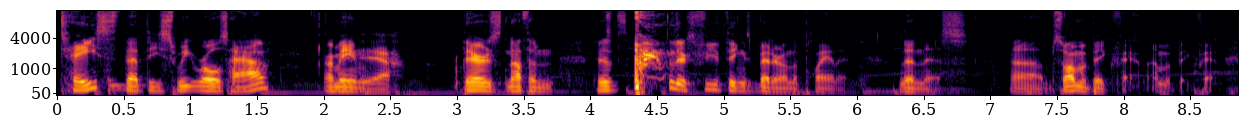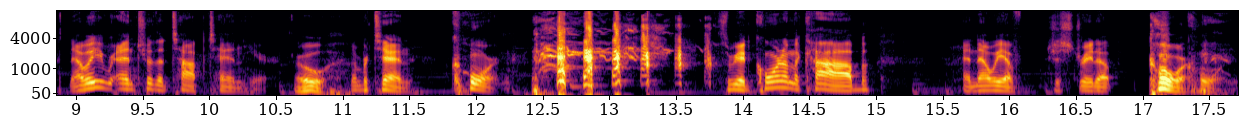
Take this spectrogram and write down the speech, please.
taste that these sweet rolls have. I mean, yeah, there's nothing there's there's few things better on the planet than this. Um, so I'm a big fan. I'm a big fan. Now we enter the top ten here. Oh, Number ten, corn. so we had corn on the cob, and now we have just straight up corn. corn.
